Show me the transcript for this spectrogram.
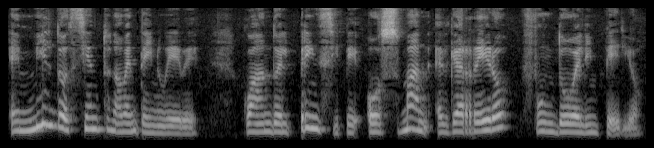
en 1299, cuando el príncipe Osman el Guerrero fundó el imperio.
